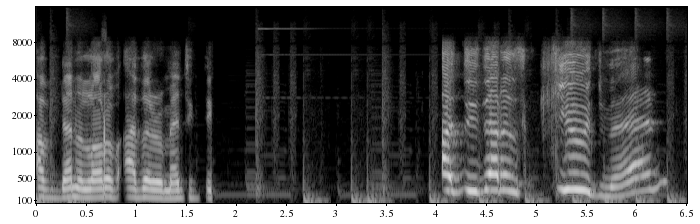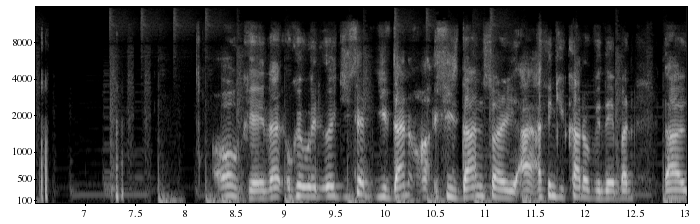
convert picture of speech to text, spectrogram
I've done a lot of other romantic things. Oh, dude, that is cute, man. Okay, that okay. Wait, wait. You said you've done. Uh, she's done. Sorry, I, I think you cut over there. But uh,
